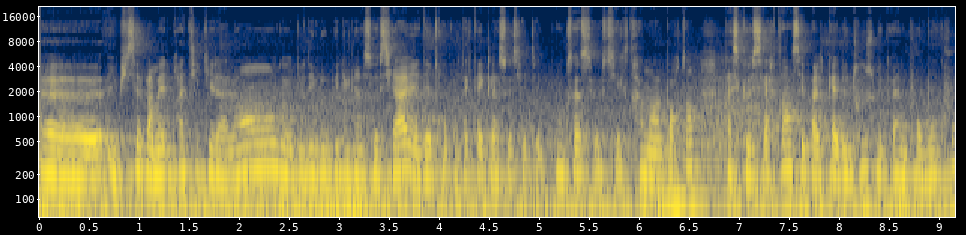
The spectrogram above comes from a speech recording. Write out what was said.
Euh, et puis ça permet de pratiquer la langue, de développer du lien social et d'être en contact avec la société. Donc ça c'est aussi extrêmement important parce que certains, c'est pas le cas de tous, mais quand même pour beaucoup,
